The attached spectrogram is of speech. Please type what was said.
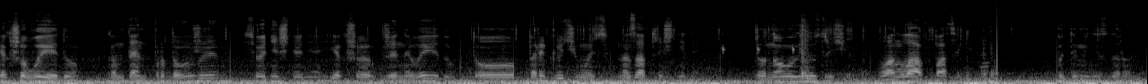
Якщо виїду, контент продовжуємо сьогоднішнього дня. Якщо вже не виїду, то переключимось на завтрашній день. До нових зустрічей. One love, пацики. Будьте мені здорові.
